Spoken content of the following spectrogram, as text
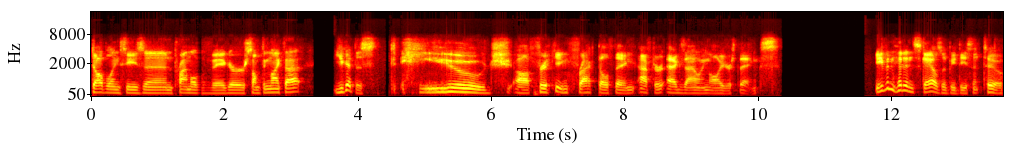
doubling season, primal vigor, something like that, you get this huge uh, freaking fractal thing after exiling all your things. Even hardened scales would be decent too.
